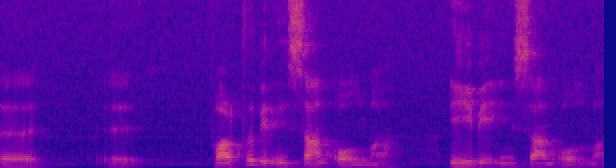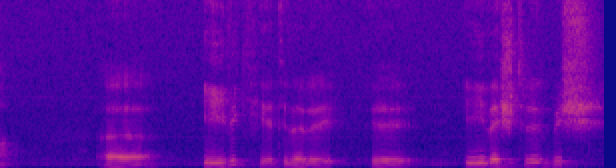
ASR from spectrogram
e, e, farklı bir insan olma, iyi bir insan olma, e, iyilik yetileri e, iyileştirilmiş,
